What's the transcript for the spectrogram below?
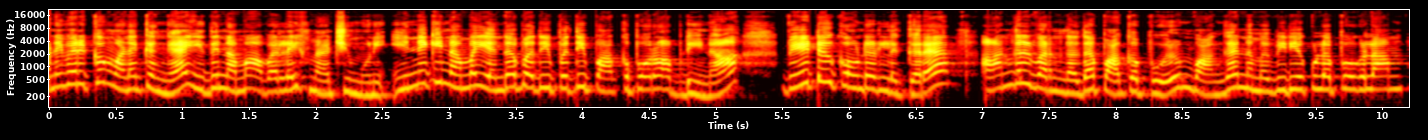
அனைவருக்கும் வணக்கங்க. இது நம்ம அவர் லைஃப் மேட்சி மூனி இன்றைக்கி நம்ம எந்த பதிவு பற்றி பார்க்க போகிறோம் அப்படின்னா வேட்டு கவுண்டரில் இருக்கிற ஆண்கள் வரன்கள் தான் பார்க்க போகிறோம் வாங்க நம்ம வீடியோக்குள்ளே போகலாம்.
